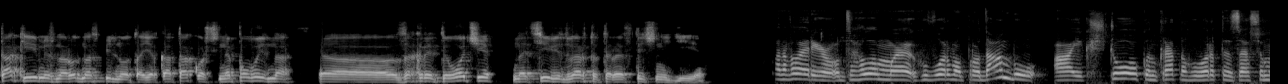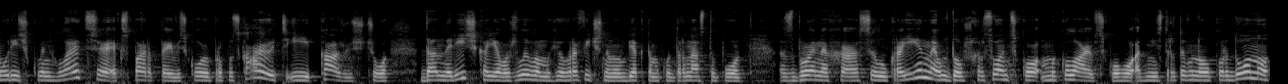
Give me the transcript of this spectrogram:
Так і міжнародна спільнота, яка також не повинна закрити очі на ці відверто терористичні дії. Пане Валерію, от загалом ми говоримо про дамбу. А якщо конкретно говорити за саму річку Інгулець, експерти військові пропускають і кажуть, що дана річка є важливим географічним об'єктом контрнаступу збройних е, сил України уздовж Херсонсько-Миколаївського адміністративного кордону.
